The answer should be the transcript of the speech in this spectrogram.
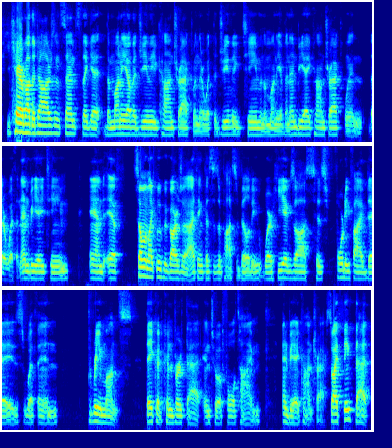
if you care about the dollars and cents, they get the money of a G League contract when they're with the G League team and the money of an NBA contract when they're with an NBA team. And if someone like Luka Garza, I think this is a possibility where he exhausts his 45 days within three months, they could convert that into a full time NBA contract. So I think that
